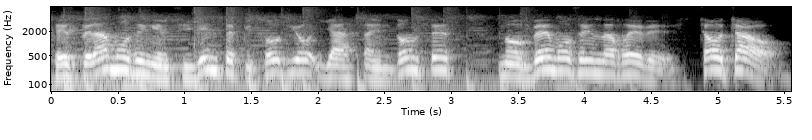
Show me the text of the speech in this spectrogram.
Te esperamos en el siguiente episodio y hasta entonces nos vemos en las redes. Chao, chao.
